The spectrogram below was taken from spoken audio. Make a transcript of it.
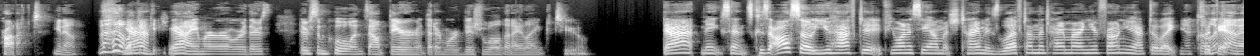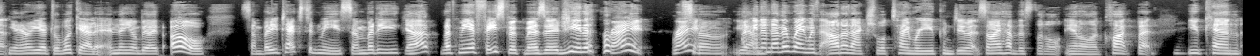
product, you know, Yeah, like a yeah. timer or there's there's some cool ones out there that are more visual that I like too. That makes sense. Because also you have to, if you want to see how much time is left on the timer on your phone, you have to like You have to click look it. at it. You know, you have to look at it, and then you'll be like, oh, somebody texted me. Somebody Yep. left me a Facebook message. You know, Right. Right. So yeah, I mean, another way without an actual timer, you can do it. So I have this little analog clock, but Mm. you can,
